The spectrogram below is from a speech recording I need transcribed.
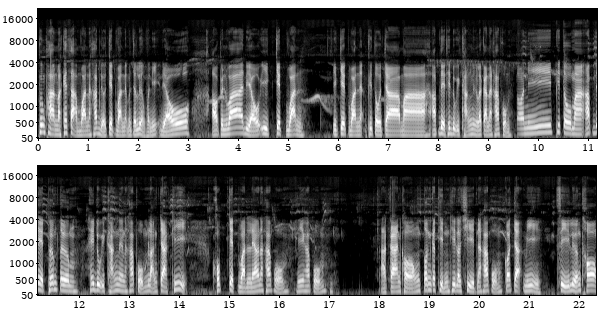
เพิ่งผ่านมาแค่ 3 วันนะครับ เดี๋ยว 7 วันเนี่ยมันจะเหลืองกว่านี้ เดี๋ยวเอาเป็นว่าเดี๋ยวอีก 7 วัน อีก 7 วันเนี่ยพี่โตจะมาอัปเดตให้ดูอีกครั้งหนึ่งแล้วกันนะครับผม ตอนนี้พี่โตมาอัปเดตเพิ่มเติมให้ดูอีกครั้งหนึ่งนะครับผมหลังจากที่ครบ 7 วันแล้วนะครับผมนี่ครับผม อาการของต้นกระถินที่เราฉีดนะครับผมก็จะมีสีเหลืองทอง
